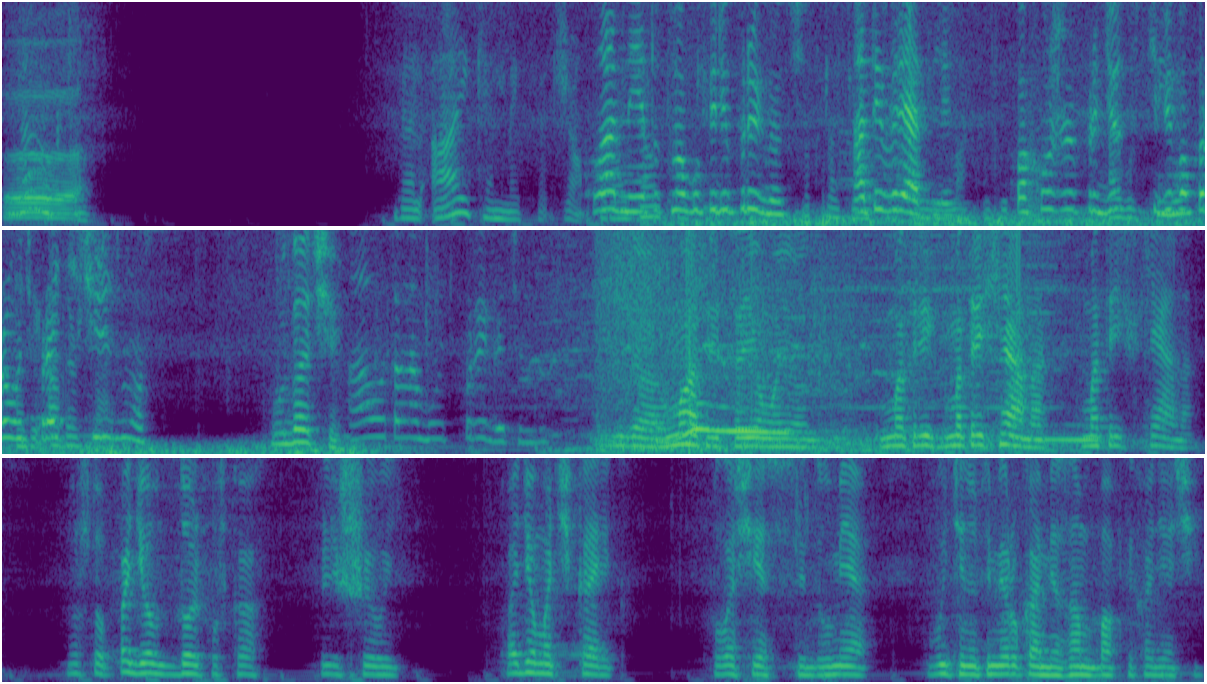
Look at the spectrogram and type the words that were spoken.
Замок. Ладно, я тут могу перепрыгнуть. А ты вряд ли. Похоже, придется тебе попробовать пройти через мост. Удачи. А вот она будет прыгать у нас. Да, матрица, ё-моё. Матри... Матрихяна. Матрихяна. Ну что, пойдем, Дольфушка плешивый. Пойдем, очкарик. В плаще с двумя вытянутыми руками зомбак ты ходячий.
